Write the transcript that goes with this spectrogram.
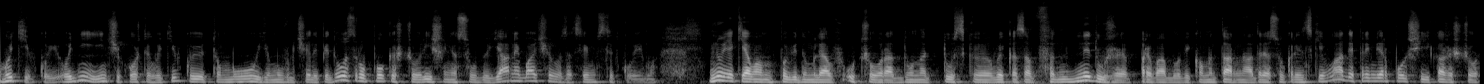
готівкою. Одні і інші кошти готівкою, тому йому вручили підозру. Поки що рішення суду я не бачив, за цим слідкуємо. Ну, як я вам повідомляв учора, Дональд Туск виказав не дуже привабливий коментар на адресу української влади, прем'єр Польщі, і каже, що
